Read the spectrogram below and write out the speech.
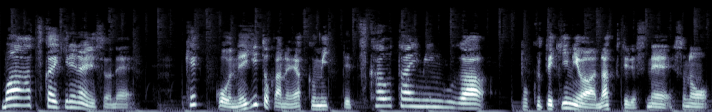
まあ、使い切れないんですよね。結構ネギとかの薬味って使うタイミングが僕的にはなくてですね、その、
